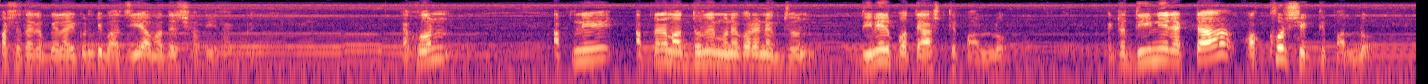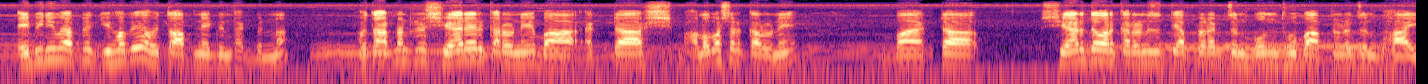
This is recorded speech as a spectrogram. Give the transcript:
পাশে থাকা বেলাইকনটি বাজিয়ে আমাদের সাথেই থাকবেন। এখন আপনি, আপনার মাধ্যমে মনে করেন একজন দিনের পথে আসতে পারল, একটা দিনের একটা অক্ষর শিখতে পারল। এই বিনিময়ে আপনি কী হবে? হয়তো আপনি একদিন থাকবেন না। হয়তো আপনার শেয়ারের কারণে বা একটা ভালোবাসার কারণে বা একটা শেয়ার দেওয়ার কারণে যদি আপনার একজন বন্ধু বা আপনার একজন ভাই,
